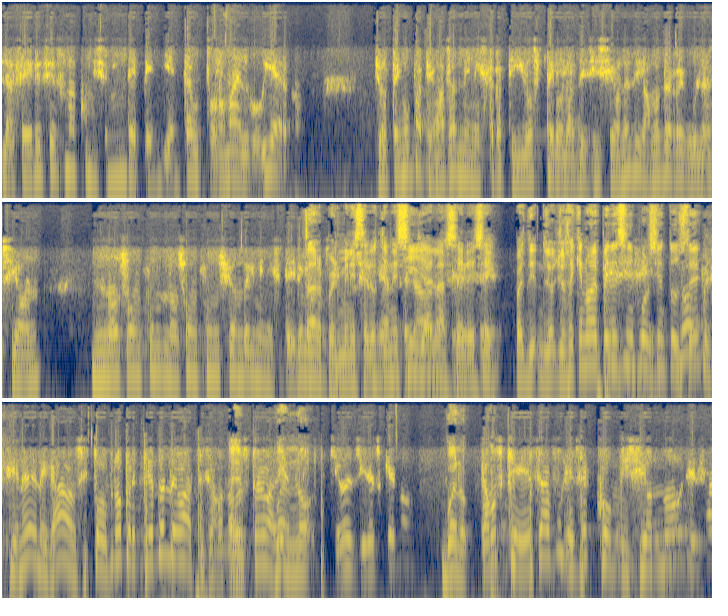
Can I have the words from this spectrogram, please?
la CRC es una comisión independiente autónoma del gobierno. Yo tengo para temas administrativos, pero las decisiones, digamos, de regulación no son no son función del ministerio. La Claro, pero el ministerio tiene silla en la CRC. Pues, yo, yo sé que no depende Sí, sí, 100% de usted. No, pues tiene delegados y todo. No, pero entiendo el debate, o sea, no Eh, lo estoy evadiendo. bueno, no- Lo que quiero decir es que no. Bueno, Digamos que esa, esa comisión, no, esa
